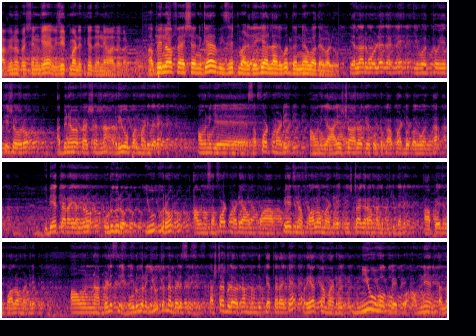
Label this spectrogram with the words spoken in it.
ಅಭಿನವ್ ಫ್ಯಾಷನ್ಗೆ ವಿಸಿಟ್ ಮಾಡಿದ್ದಕ್ಕೆ ಧನ್ಯವಾದಗಳು. ಅಭಿನವ್ ಫ್ಯಾಷನ್ಗೆ ವಿಸಿಟ್ ಮಾಡಿದ್ದಕ್ಕೆ ಎಲ್ಲರಿಗೂ ಧನ್ಯವಾದಗಳು. ಎಲ್ಲರಿಗೂ ಒಳ್ಳೇದಾಗಲಿ. ಇವತ್ತು ಯತೀಶ್ ಅವರು ಅಭಿನವ ಫ್ಯಾಷನ್ನ ರೀಓಪನ್ ಮಾಡಿದ್ದಾರೆ. ಅವನಿಗೆ ಸಪೋರ್ಟ್ ಮಾಡಿ ಅವನಿಗೆ ಆಯುಷ್ ಆರೋಗ್ಯ ಕೊಟ್ಟು ಕಾಪಾಡಲಿ ಭಗವಂತ. ಇದೇ ಥರ ಎಲ್ಲರೂ ಹುಡುಗರು ಯುವಕರು ಅವನ ಸಪೋರ್ಟ್ ಮಾಡಿ ಅವನ ಪೇಜ್ನ ಫಾಲೋ ಮಾಡಿರಿ ಇನ್ಸ್ಟಾಗ್ರಾಮಲ್ಲಿ ಬಿಟ್ಟಿದ್ದಾನೆ ಆ ಪೇಜ್ನ ಫಾಲೋ ಮಾಡಿರಿ. ಅವನ್ನ ಬೆಳೆಸಿ ಹುಡುಗರ ಯೂತನ್ನ ಬೆಳೆಸಿ ಕಷ್ಟ ಬಿಡೋರನ್ನ ಮುಂದಕ್ಕೆ ತರಕ್ಕೆ ಪ್ರಯತ್ನ ಮಾಡಿರಿ. ನೀವು ಹೋಗಬೇಕು ಅವನೇ ಅಂತಲ್ಲ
